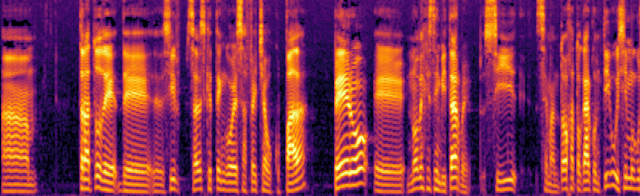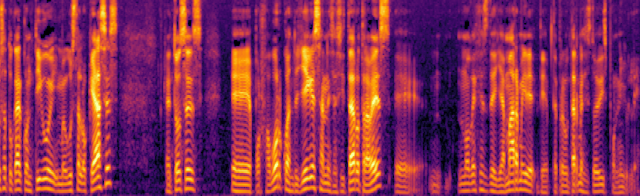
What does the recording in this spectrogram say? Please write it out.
trato de, decir, sabes que tengo esa fecha ocupada, pero eh, no dejes de invitarme. Si se me antoja tocar contigo y sí me gusta tocar contigo y me gusta lo que haces, entonces eh, por favor, cuando llegues a necesitar otra vez, eh, no dejes de llamarme y de, preguntarme si estoy disponible.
